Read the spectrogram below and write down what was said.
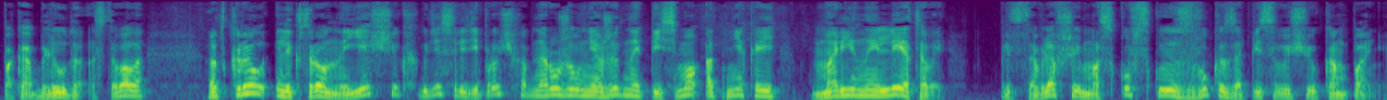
Пока блюдо остывало, открыл электронный ящик, где среди прочих обнаружил неожиданное письмо от некой Марины Летовой, представлявшей московскую звукозаписывающую компанию.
